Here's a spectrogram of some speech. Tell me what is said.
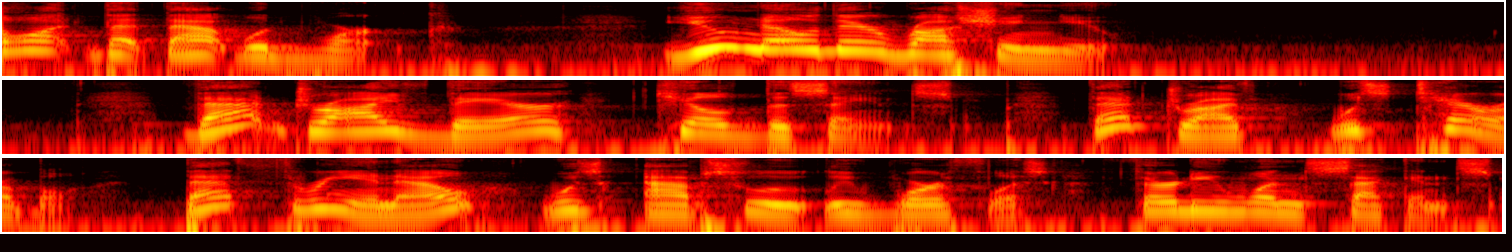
thought that that would work? You know they're rushing you. That drive there killed the Saints. That drive was terrible. That three and out was absolutely worthless. 31 seconds.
